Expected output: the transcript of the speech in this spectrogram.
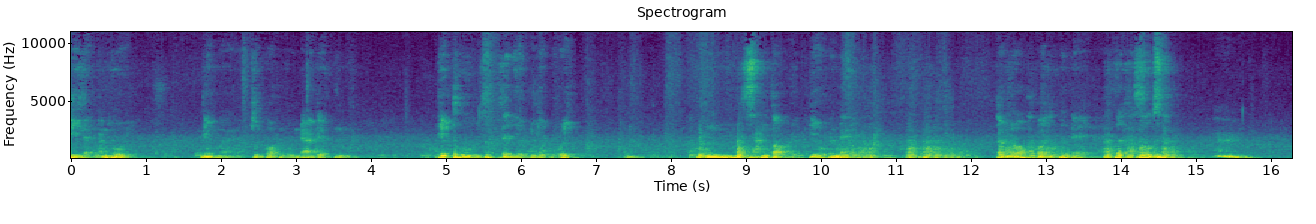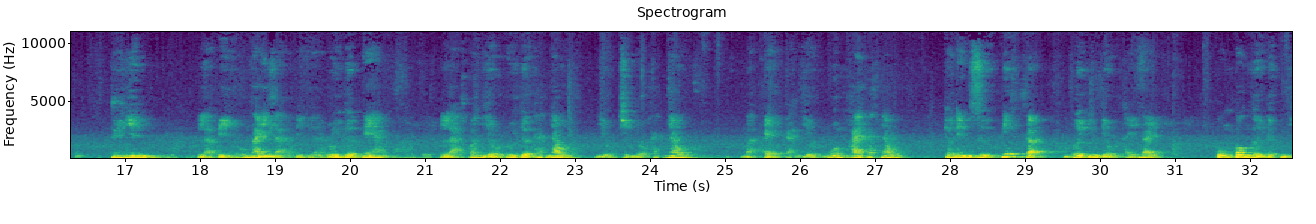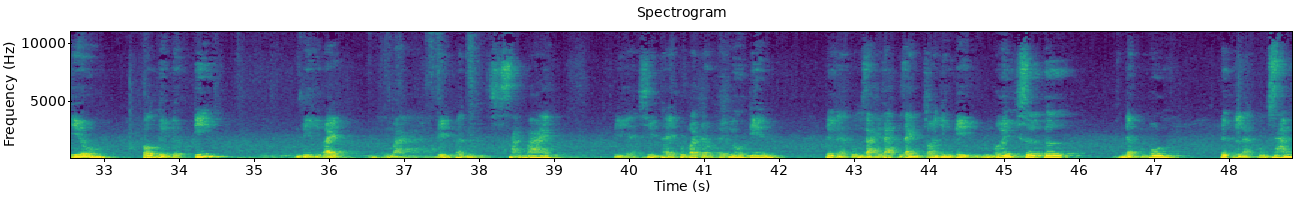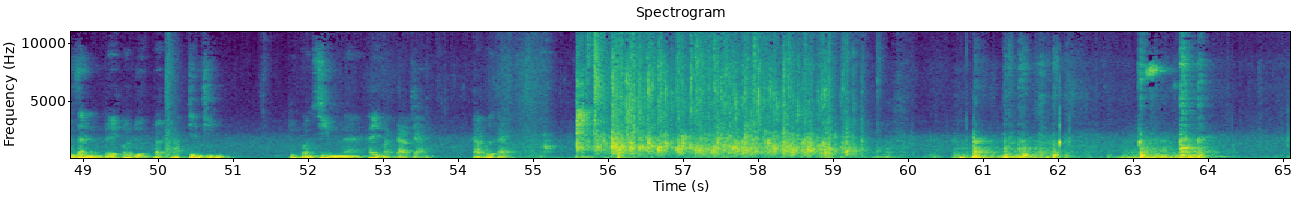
tuy là ngắn ngủi, nhưng mà chúng con cũng đã được ừ, tiếp thu rất là nhiều cái điều bổ ích, cũng sáng tỏ được nhiều vấn đề. Trong đó có những vấn đề rất là sâu sắc. Tuy nhiên là vì hôm nay là vì à, đối tượng nghe, là có nhiều đối tượng khác nhau, nhiều trình độ khác nhau, và kể cả nhiều môn phái khác nhau, cho nên sự tiếp cận với những điều thầy dạy. Cũng có người được nhiều, có người được ít. Vì vậy mà đến phần sáng mai thì à, xin thầy cũng bắt đầu phải ưu tiên. Tức là cũng giải đáp dành cho những vị mới sơ cơ nhập môn. Tức là cũng sáng dần về con đường Phật pháp chân chính. Chúng con xin à, thay mặt đạo tràng. Cảm ơn thầy.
